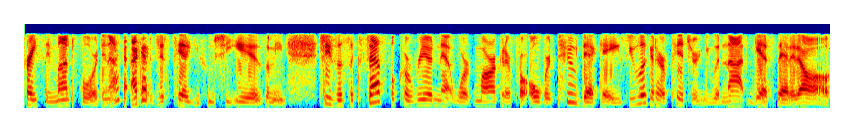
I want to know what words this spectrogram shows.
Tracy Monteforte. And I, I got to just tell you who she is. I mean, she's a successful career network marketer for over two decades. You look at her picture and you would not guess that at all.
